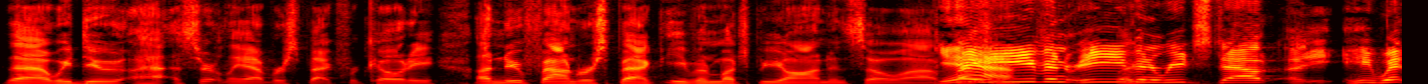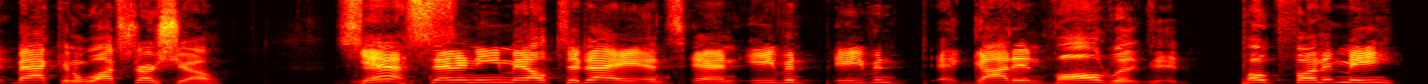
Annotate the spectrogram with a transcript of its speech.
that we do ha- certainly have respect for Cody, a newfound respect, even much beyond. And so, uh, Yeah. Hey, he even he even reached out. Uh, he went back and watched our show. Sent, Yes. sent an email today and and even even got involved with poke fun at me.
